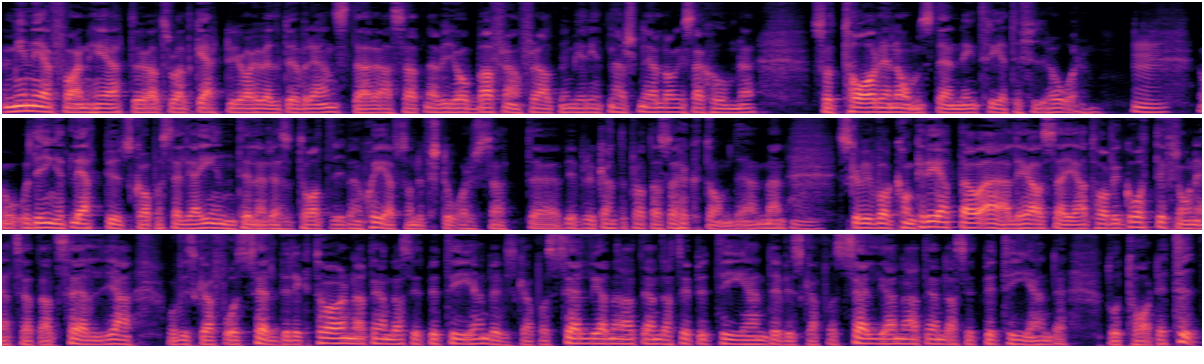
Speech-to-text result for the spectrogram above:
Min erfarenhet, och jag tror att Gert och jag är väldigt överens där, alltså att när vi jobbar framförallt med mer internationella organisationer så tar en omställning tre till fyra år. Mm. Och, det är inget lätt budskap att sälja in till en resultatdriven chef som du förstår. Så att, eh, vi brukar inte prata så högt om det. Men mm. ska vi vara konkreta och ärliga och säga att har vi gått ifrån ett sätt att sälja och vi ska få säljdirektören att ändra sitt beteende, vi ska få säljaren att ändra sitt beteende, vi ska få säljarna att ändra sitt beteende, då tar det tid.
